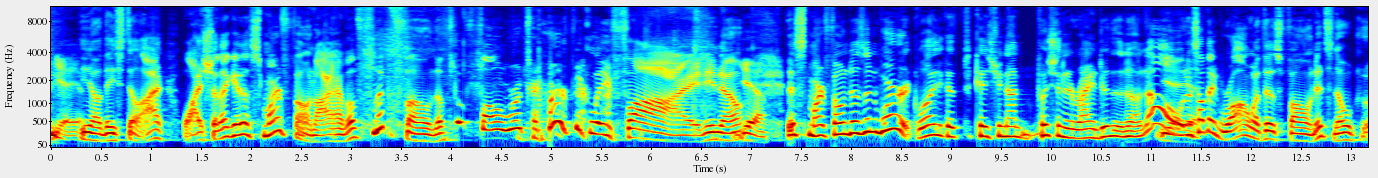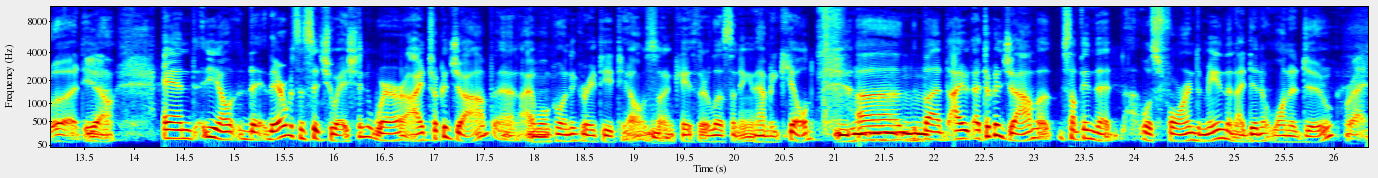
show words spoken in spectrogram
Yeah, yeah. You know, they still. I. Why should I get a smartphone? I have a flip phone. The flip phone works perfectly fine. You know. Yeah. This smartphone doesn't work. Well, because, because you're not pushing it right and doing the no. no Yeah, there's yeah. something wrong with this phone. It's no good. You Yeah. know. And you know, th- there was a situation where I took a job, and I Mm-hmm. won't go into great details in case they're listening and have me killed. Mm-hmm, uh, But I, I took a job, uh, something that was foreign to me that I didn't want to do. Right.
